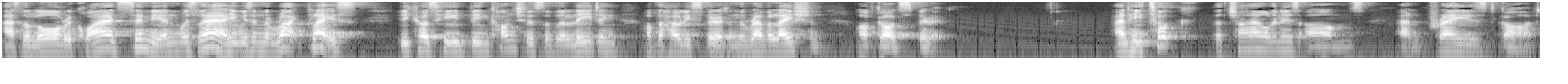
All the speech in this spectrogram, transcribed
as the law required, Simeon was there. He was in the right place because he'd been conscious of the leading of the Holy Spirit and the revelation of God's Spirit. And he took the child in his arms and praised God,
